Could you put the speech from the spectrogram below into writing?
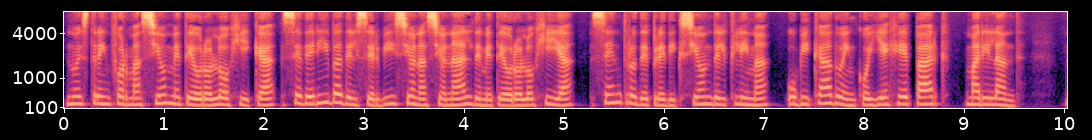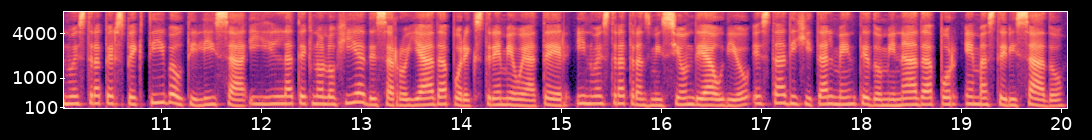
Nuestra información meteorológica se deriva del Servicio Nacional de Meteorología, Centro de Predicción del Clima, ubicado en College Park, Maryland. Nuestra perspectiva utiliza y la tecnología desarrollada por Extreme Weather y nuestra transmisión de audio está digitalmente dominada por e-masterizado.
